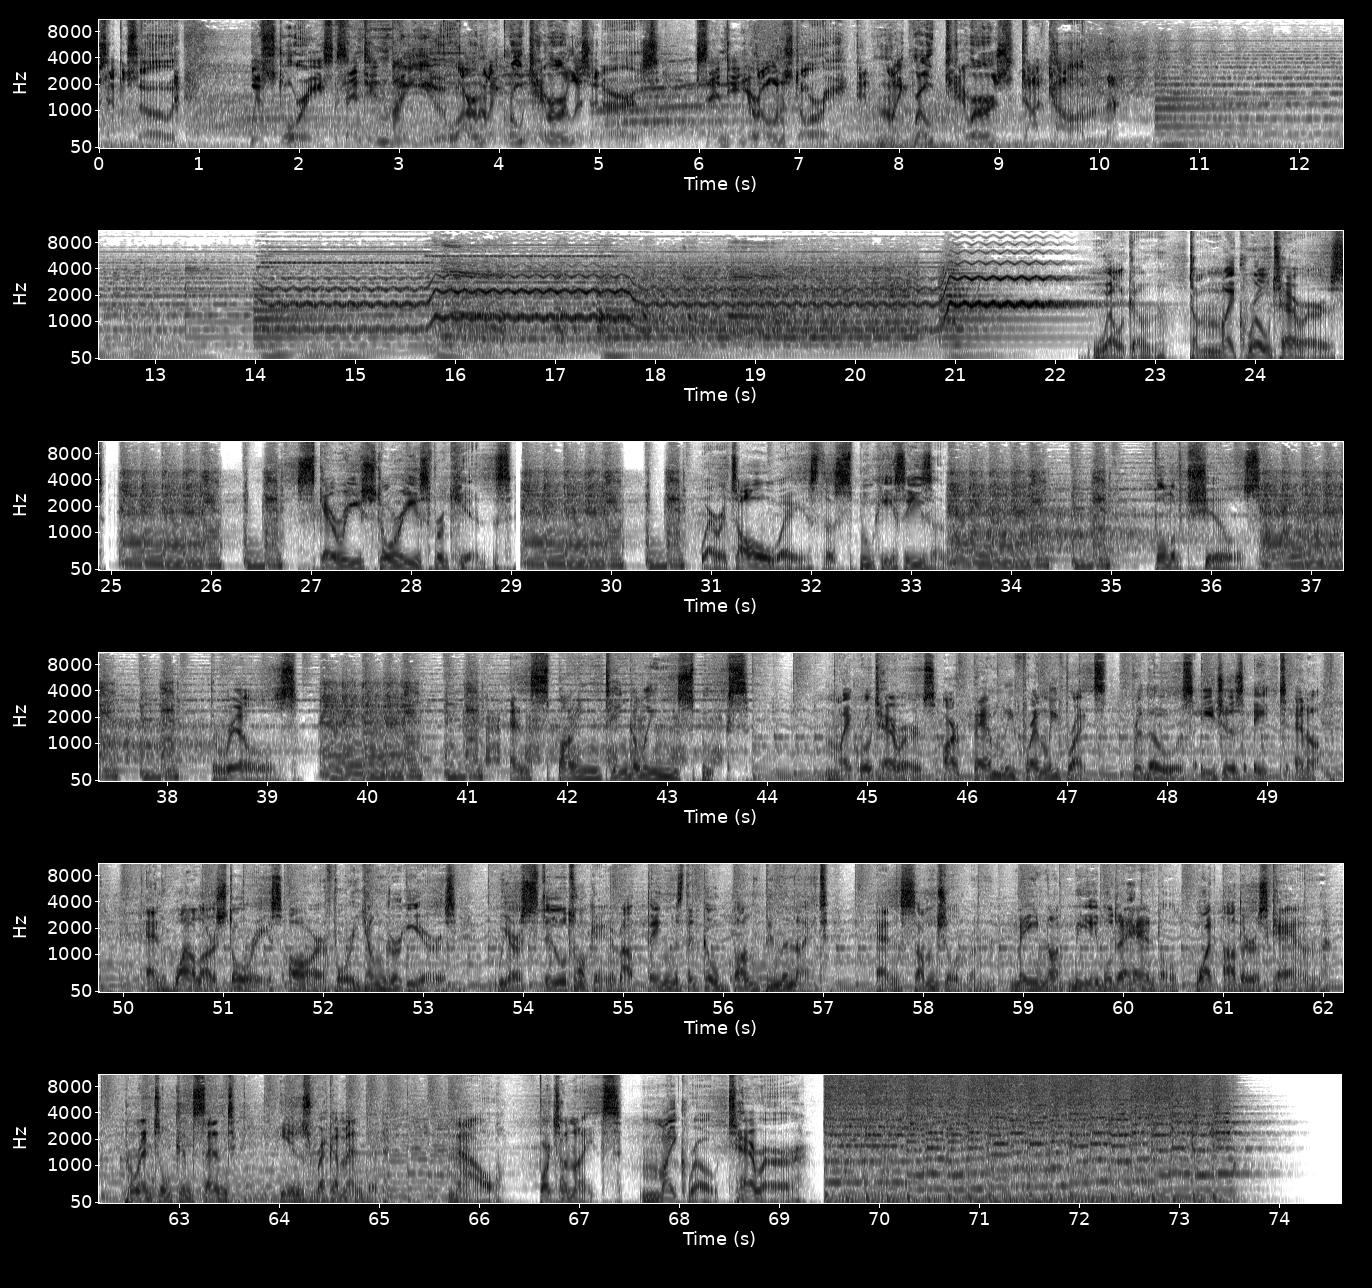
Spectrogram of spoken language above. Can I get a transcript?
Terrors episode, with stories sent in by you, our Micro Terror listeners. Send in your own story at microterrors.com. Welcome to Micro Terrors. Scary stories for kids. Where it's always the spooky season. Full of chills, thrills, and spine-tingling spooks. Micro Terrors are family-friendly frights for those ages 8 and up. And while our stories are for younger ears, we are still talking about things that go bump in the night, and some children may not be able to handle what others can. Parental consent is recommended. Now, for tonight's Micro Terror.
